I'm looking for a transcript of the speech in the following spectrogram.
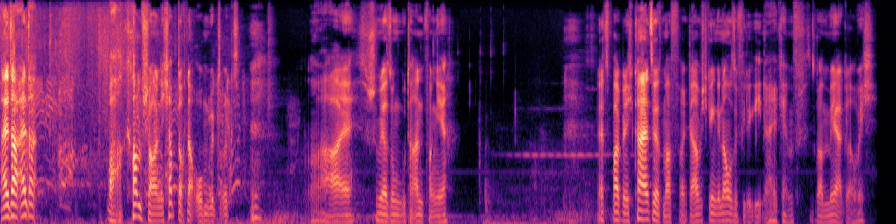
Alter, Alter. Boah, komm schon, ich habe doch nach oben gedrückt. Oh, ey, schon wieder so ein guter Anfang hier. Jetzt Mal bin ich kein einziges Mal verrückt. Da habe ich gegen genauso viele Gegner gekämpft, sogar mehr, glaube ich.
